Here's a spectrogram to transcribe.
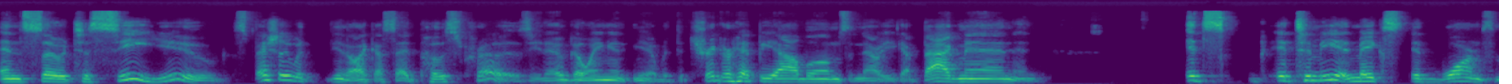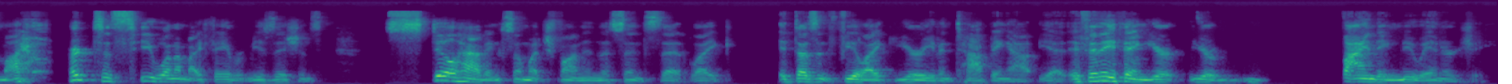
And so to see you, especially with, you know, like I said, post Crowes, you know, going in, you know, with the Trigger Hippy albums and now you got Bag Men and it's it to me, it makes it warms my heart to see one of my favorite musicians still having so much fun in the sense that like it doesn't feel like you're even tapping out yet. If anything, you're you're finding new energy.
